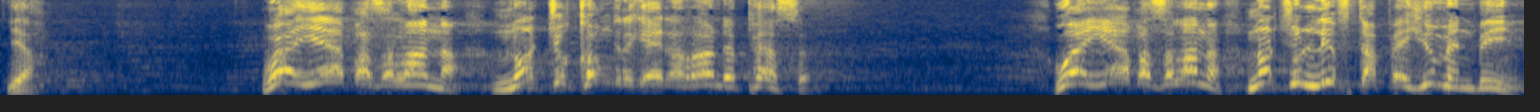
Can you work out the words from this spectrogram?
Yeah. We're here, Bazalwana, not to congregate around a person. We're here, Bazalwana, not to lift up a human being.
